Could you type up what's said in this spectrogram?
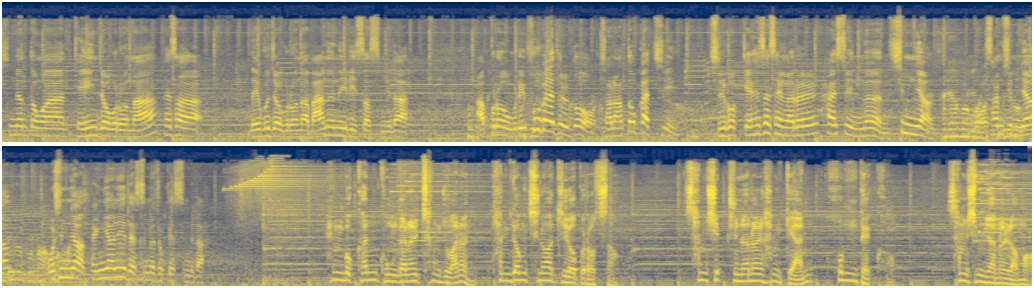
10년 동안 개인적으로나 회사 내부적으로나 많은 일이 있었습니다. 앞으로 우리 후배들도 저랑 똑같이 즐겁게 회사 생활을 할 수 있는 10년, 뭐 30년, 50년, 100년이 됐으면 좋겠습니다. 행복한 공간을 창조하는 환경 친화 기업으로서 30주년을 함께한 홈데코. 30년을 넘어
